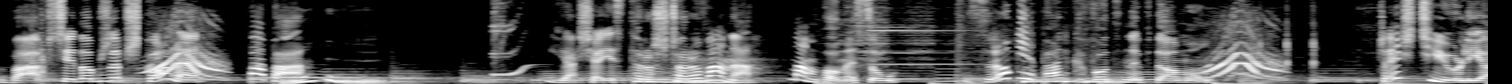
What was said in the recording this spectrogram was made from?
Baw się dobrze w szkole. Papa. Jasia jest rozczarowana. Mam pomysł. Zrobię park wodny w domu. Cześć, Julio.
